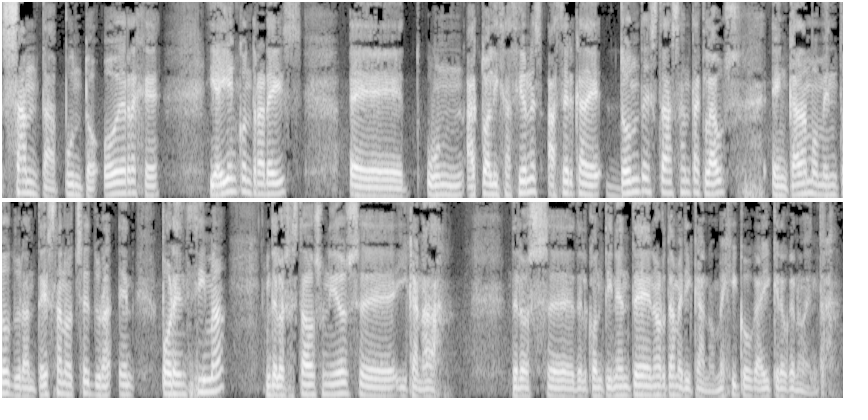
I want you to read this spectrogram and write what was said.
santa.org y ahí encontraréis eh, actualizaciones acerca de dónde está Santa Claus en cada momento durante esta noche por encima de los Estados Unidos eh, y Canadá. De los, eh, del continente norteamericano, México, que ahí creo que no entra.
